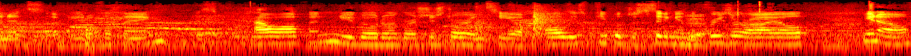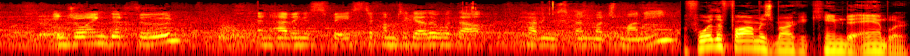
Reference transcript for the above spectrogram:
and it's a beautiful thing. It's how often you go to a grocery store and see all these people just sitting in the Yeah. freezer aisle, you know, enjoying good food and having a space to come together without having to spend much money. Before the farmers market came to Ambler,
